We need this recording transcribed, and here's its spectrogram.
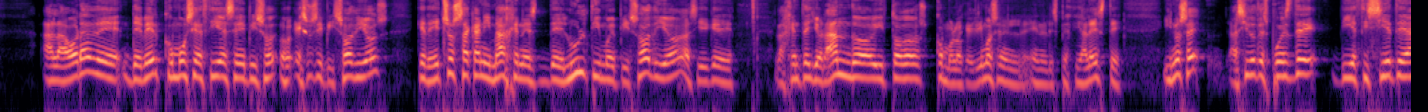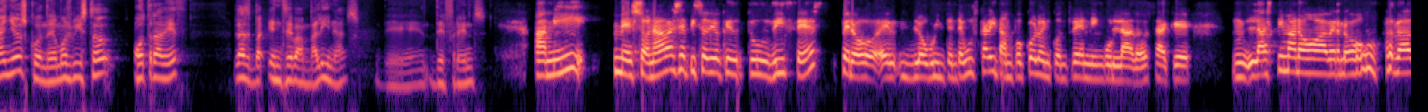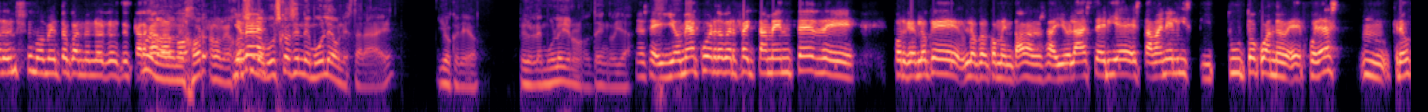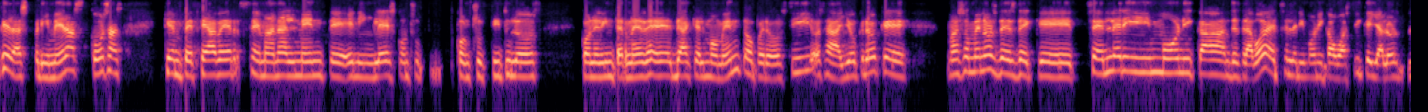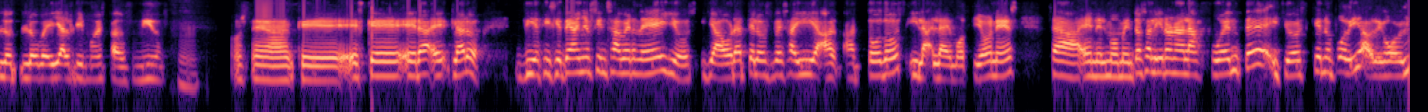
a la hora de, ver cómo se hacía ese episodio, esos episodios, que de hecho sacan imágenes del último episodio, así que la gente llorando y todos, como lo que vimos en el, especial este. Y no sé, ha sido después de 17 años cuando hemos visto otra vez las entre bambalinas de, de Friends. A mí me sonaba ese episodio que tú dices, pero eh, lo intenté buscar y tampoco lo encontré en ningún lado. O sea que Lástima no haberlo guardado en su momento cuando nos lo descargábamos. Bueno, a lo mejor, a lo mejor si lo buscas en Emule aún estará, ¿eh? Yo creo. Pero el Emule yo no lo tengo ya. No sé, yo me acuerdo perfectamente de. Porque es lo que, lo que comentabas. O sea, yo la serie estaba en el instituto cuando eh, fue de las. Mm, creo que de las primeras cosas que empecé a ver semanalmente en inglés con, con subtítulos con el internet de aquel momento. Pero sí, o sea, yo creo que más o menos desde que Chandler y Mónica, desde la boda de Chandler y Mónica o así, que ya lo, veía al ritmo de Estados Unidos. Mm. O sea, que es que era, eh, claro, 17 años sin saber de ellos y ahora te los ves ahí a, todos y la, la emoción es, o sea, en el momento salieron a la fuente y yo es que no podía. Digo,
